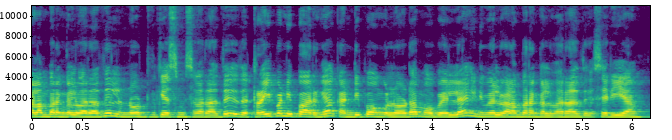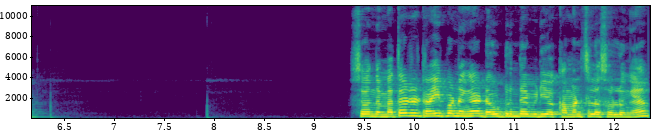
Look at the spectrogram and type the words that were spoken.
விளம்பரங்கள் வராது இல்லை நோட்டிஃபிகேஷன்ஸ் வராது. இதை ட்ரை பண்ணி பாருங்கள் கண்டிப்பாக உங்களோட மொபைலில் இனிமேல் விளம்பரங்கள் வராது. சரியா? ஸோ இந்த மெத்தடை ட்ரை பண்ணுங்கள் டவுட் இருந்தால் வீடியோ கமெண்ட்ஸில் சொல்லுங்கள்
